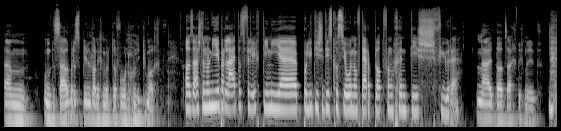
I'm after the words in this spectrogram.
Ähm, und selber ein Bild habe ich mir davon noch nicht gemacht. Also hast du noch nie überlegt, dass vielleicht deine äh, politische Diskussion auf dieser Plattform könntest führen Nein, tatsächlich nicht.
